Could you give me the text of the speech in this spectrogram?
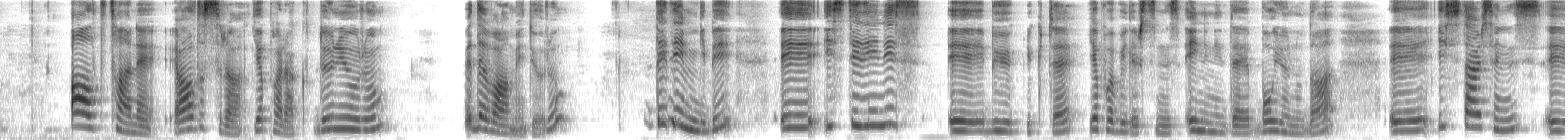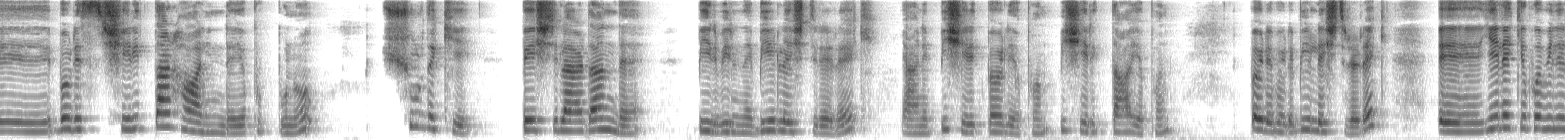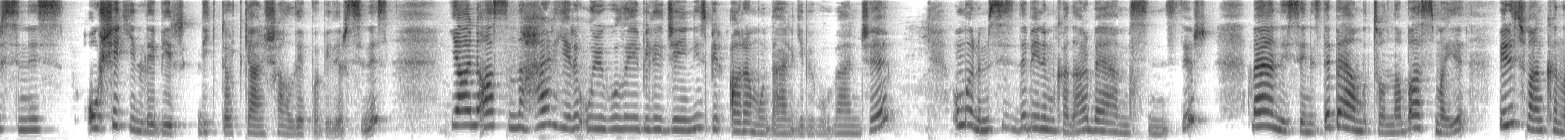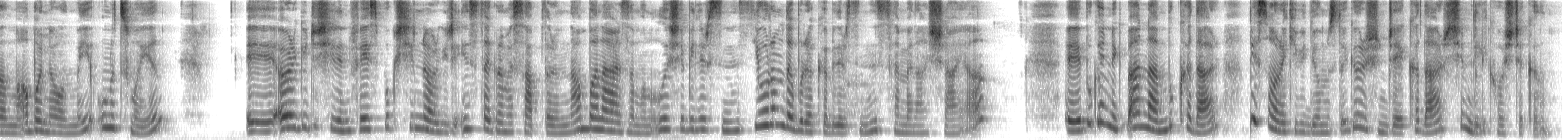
6 tane 6 sıra yaparak dönüyorum ve devam ediyorum. Dediğim gibi e, istediğiniz e, büyüklükte yapabilirsiniz. Enini de boyunu da. E, isterseniz e, böyle şeritler halinde yapıp bunu şuradaki beşlilerden de birbirine birleştirerek yani bir şerit böyle yapın, bir şerit daha yapın. Böyle böyle birleştirerek e, yelek yapabilirsiniz. O şekilde bir dikdörtgen şal yapabilirsiniz. Yani aslında her yere uygulayabileceğiniz bir ara model gibi bu bence. Umarım siz de benim kadar beğenmişsinizdir. Beğendiyseniz de beğen butonuna basmayı ve lütfen kanalıma abone olmayı unutmayın. Ee, Örgücü Şirin, Facebook Şirin Örgücü Instagram hesaplarından bana her zaman ulaşabilirsiniz. Yorum da bırakabilirsiniz hemen aşağıya. Ee, bugünlük benden bu kadar. Bir sonraki videomuzda görüşünceye kadar şimdilik hoşçakalın.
